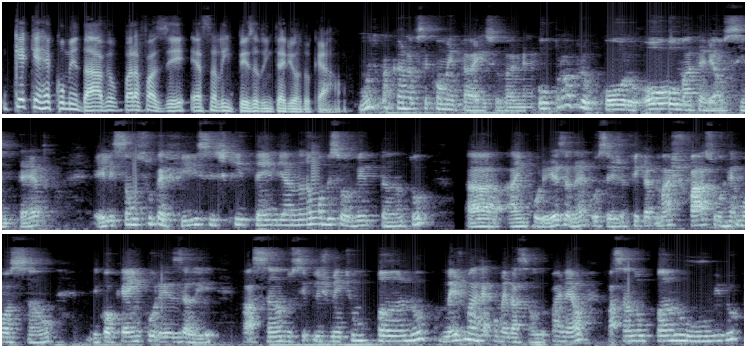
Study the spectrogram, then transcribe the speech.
o que é, que é recomendável para fazer essa limpeza do interior do carro? Muito bacana você comentar isso, Wagner. O próprio couro ou o material sintético, eles são superfícies que tendem a não absorver tanto a, a impureza, né? ou seja, fica mais fácil a remoção de qualquer impureza ali, passando simplesmente um pano, mesma recomendação do painel, passando um pano úmido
